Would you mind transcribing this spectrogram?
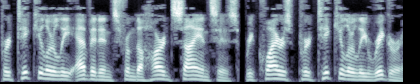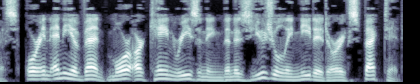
particularly evidence from the hard sciences, requires particularly rigorous, or in any event more arcane reasoning than is usually needed or expected.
